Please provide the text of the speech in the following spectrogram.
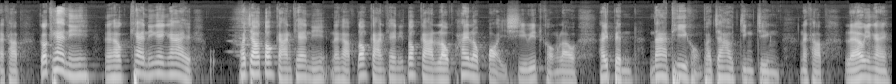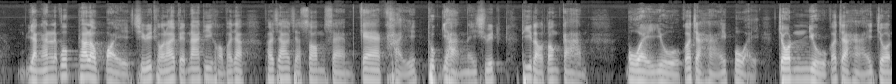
นะครับก็แค่นี้นะครับแค่นี้ง่าย ๆ พระเจ้าต้องการแค่นี้นะครับต้องการแค่นี้ต้องการเราให้เราปล่อยชีวิตของเราให้เป็นหน้าที่ของพระเจ้าจริงๆนะครับแล้วยังไงอย่างนั้นปุ๊บถ้าเราปล่อยชีวิตของเราให้เป็นหน้าที่ของพระเจ้า พระเจ้าจะซ่อมแซมแก้ไขทุกอย่างในชีวิตที่เราต้องการ ป่วยอยู่ก็จะหายป่วย จนอยู่ก็จะหายจน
